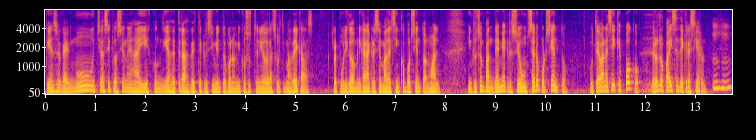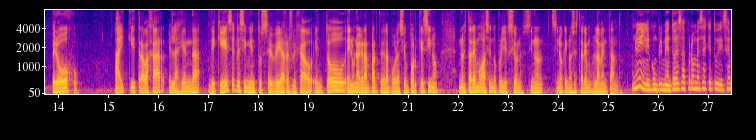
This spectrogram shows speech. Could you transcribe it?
pienso que hay muchas situaciones ahí escondidas detrás de este crecimiento económico sostenido de las últimas décadas. República Dominicana crece más del 5% anual. Incluso en pandemia creció un 0%. Ustedes van a decir que es poco, pero otros países decrecieron. Pero ojo, hay que trabajar en la agenda de que ese crecimiento se vea reflejado en todo, en una gran parte de la población, porque si no, no estaremos haciendo proyecciones, sino, sino que nos estaremos lamentando. No, y en el cumplimiento de esas promesas que tú dices,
